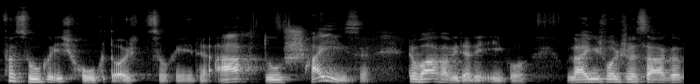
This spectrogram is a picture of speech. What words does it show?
versuche ich Hochdeutsch zu reden. Ach du Scheiße, da war er wieder, der Ego. Und eigentlich wollte ich nur sagen,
